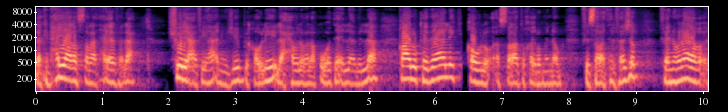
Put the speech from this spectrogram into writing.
لكن حي على الصلاة حي الفلاح. شرع فيها أن يجيب بقوله لا حول ولا قوة إلا بالله. قالوا كذلك قول الصلاة خير من النوم في صلاة الفجر. فإنه لا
